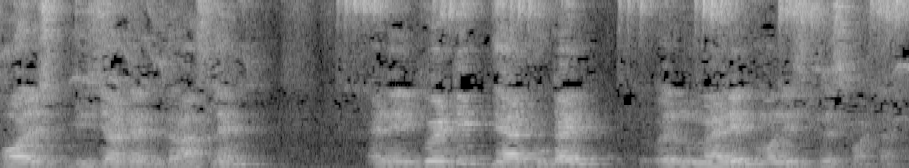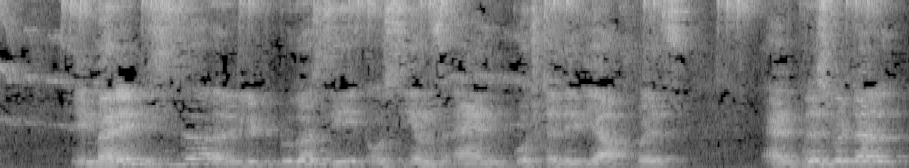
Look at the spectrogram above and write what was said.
forest desert and grassland and in aquatic there are two types when marine one is freshwater. In marine, this is uh, related to the sea, oceans and coastal area of Wales and freshwater,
